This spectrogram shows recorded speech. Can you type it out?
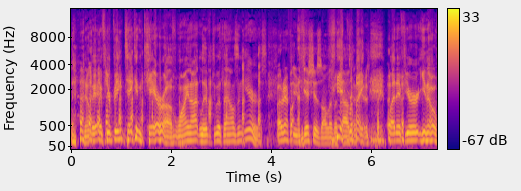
You know, if you're being taken care of, why not live to a thousand years? I don't have to do dishes all of a Yeah, thousand right. years. but if you're, you know,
